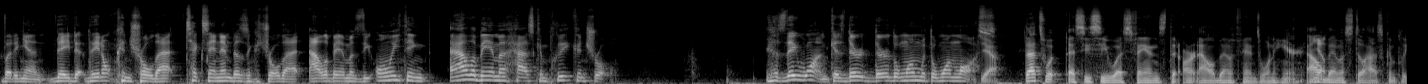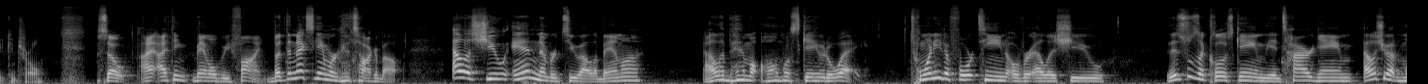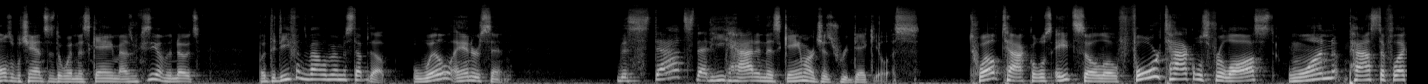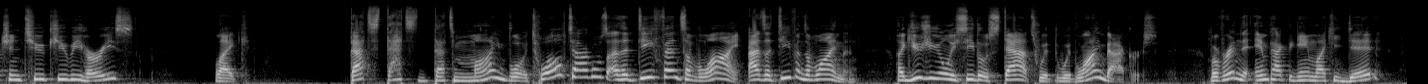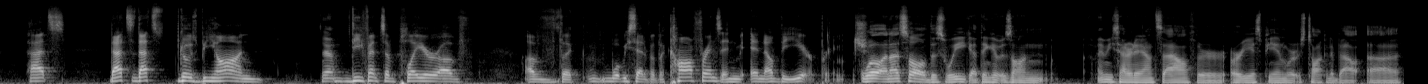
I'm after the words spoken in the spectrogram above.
but again, they they don't control that. Texas A&M doesn't control that. Alabama's the only thing. Alabama has complete control because they won because they're they're the one with the one loss. Yeah. That's what SEC West fans that aren't Alabama fans want to hear. Alabama still has complete control. So I, I think Bama will be fine. But the next game we're going to talk about, LSU and number two Alabama. Alabama almost gave it away, twenty to fourteen over LSU. This was a close game the entire game. LSU had multiple chances to win this game, as we can see on the notes, but the defense of Alabama stepped up. Will Anderson, the stats that he had in this game are just ridiculous. 12 tackles, 8 solo, 4 tackles for loss, 1 pass deflection, 2 QB hurries. Like that's that's that's mind blowing. Twelve tackles as a defensive line, as a defensive lineman. Like usually you only see those stats with with linebackers, but for him to impact the game like he did, that's that's that's goes beyond Yeah. defensive player of of the what we said for the conference and and of the year pretty much. Well, and I saw this week. I think it was on maybe Saturday Down South or, or ESPN where it was talking about uh,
